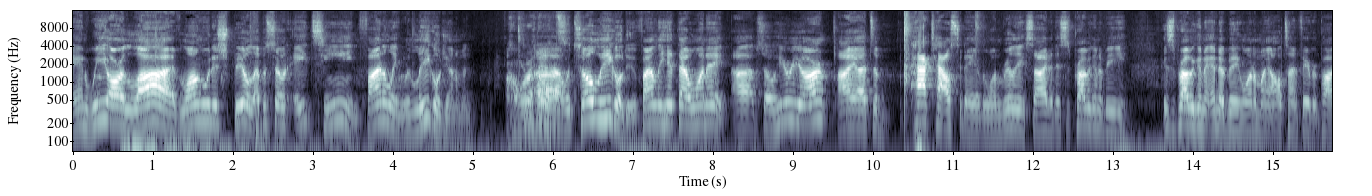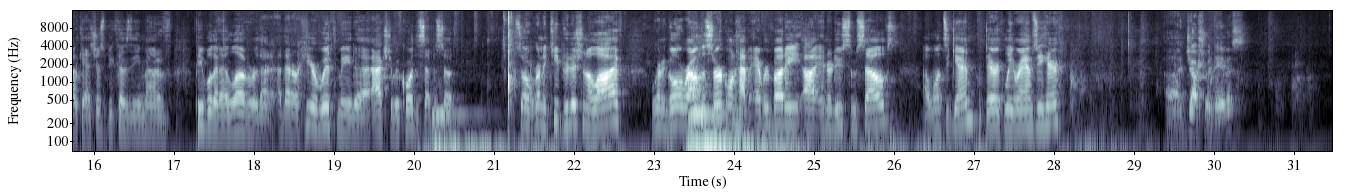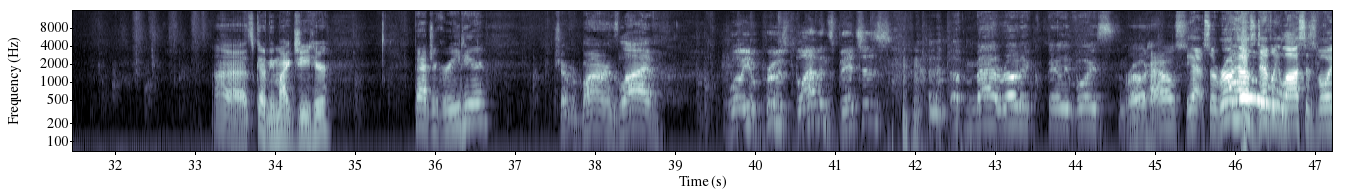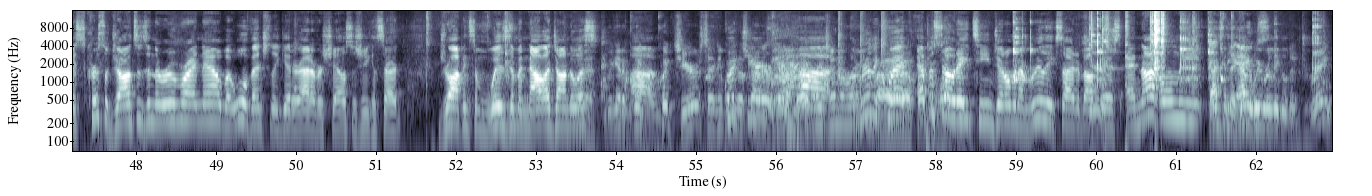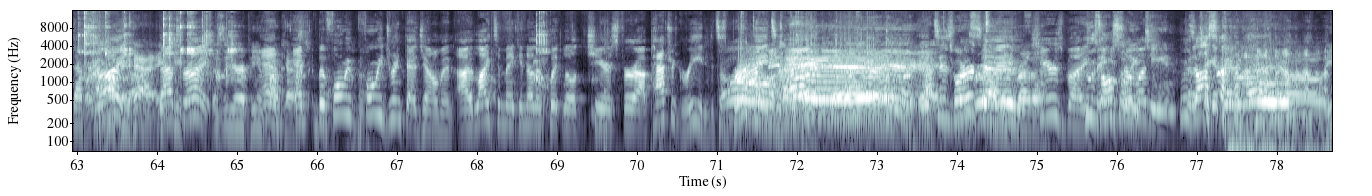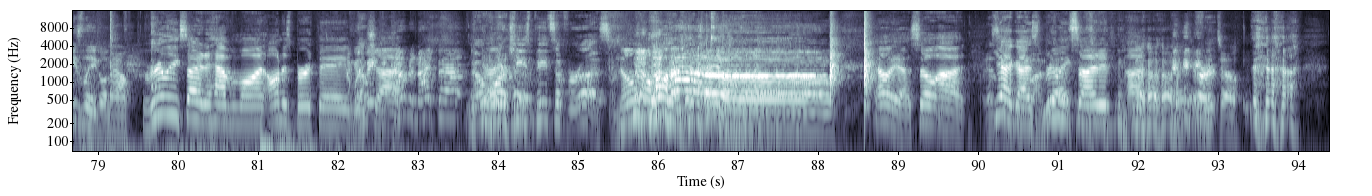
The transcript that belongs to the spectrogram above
And we are live, Long Winded Spiel, episode 18. Finally, we're legal, gentlemen. Oh, we're Uh, it's so legal, dude. Finally hit that 1 8. Uh, so here we are. I uh, It's a packed house today, everyone. Really excited. This is probably going to be. This is probably going to end up being one of my all-time favorite podcasts, just because of the amount of people that I love or that that are here with me to actually record this episode. So we're going to keep tradition alive. We're going to go around the circle and have everybody uh, introduce themselves. Uh, once again, Derek Lee Ramsey here. Uh, Joshua Davis. Uh, it's gonna be Mike G here. Patrick Reed here. Trevor Barnes live. William Bruce Blevins, bitches. Matt Rodick, barely voice. Roadhouse. Yeah, so Roadhouse definitely lost his voice. Crystal Johnson's in the room right now, but we'll eventually get her out of her shell so she can start dropping some wisdom and knowledge onto us. We get a quick, Um, quick cheers to anybody Quick that's cheers. got a, got a Uh, in the room. really Uh, quick, fucking episode welcome. 18, gentlemen. I'm really excited about this. And not only Back is in the, the day, we were legal to drink. That's right. yeah, That's right. This is a European And, podcast. and before we before we drink that, gentlemen, I'd like to make another quick little cheers for uh, Patrick Reed. It's his Oh, birthday today. hey! It's his Happy 27th, birthday. brother. Cheers, buddy. Who's Thank also you so 18. much. Who's Gonna take also advantage of that. Oh, he's legal now. really excited to have him on on his birthday, I'm gonna which make you uh, come tonight, Pat. No more cheese pizza for us. no more. Oh, Hell yeah! So uh, This is yeah, gonna be guys, fun. really Yeah. excited. Uh, I can already tell.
